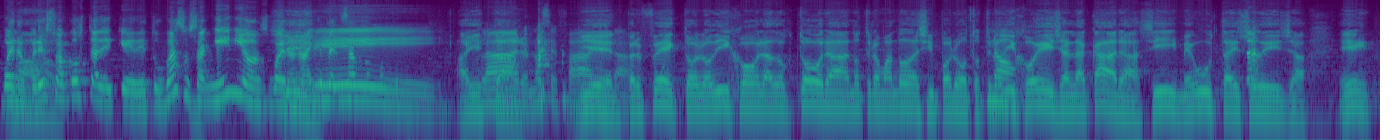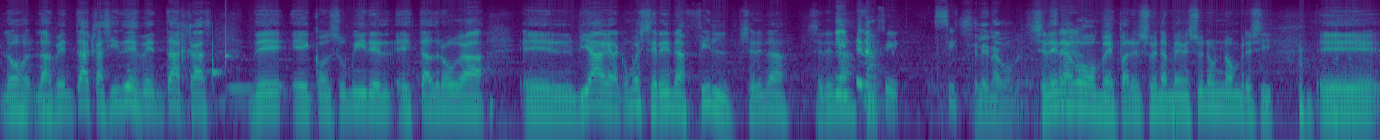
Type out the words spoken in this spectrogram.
Bueno, pero eso a costa de qué? ¿De tus vasos sanguíneos? Bueno, no, hay que pensarlo. Ahí está. no hace falta. Bien, perfecto. Lo dijo la doctora, no te lo mandó a decir por otro, te lo dijo ella en la cara. Sí, me gusta eso de ella. ¿eh? las ventajas y desventajas de eh, consumir esta droga, el Viagra, ¿cómo es? Serena Phil. Serena. Serena, Phil. Sí. Selena Gómez. Selena Gómez, para, suena, me, suena un nombre, sí. Eh,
